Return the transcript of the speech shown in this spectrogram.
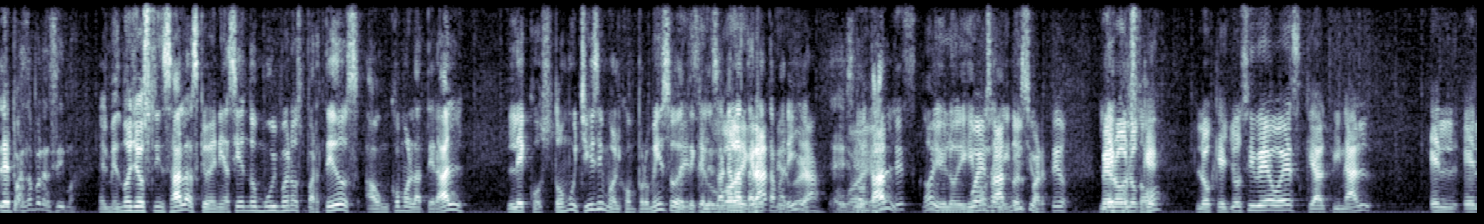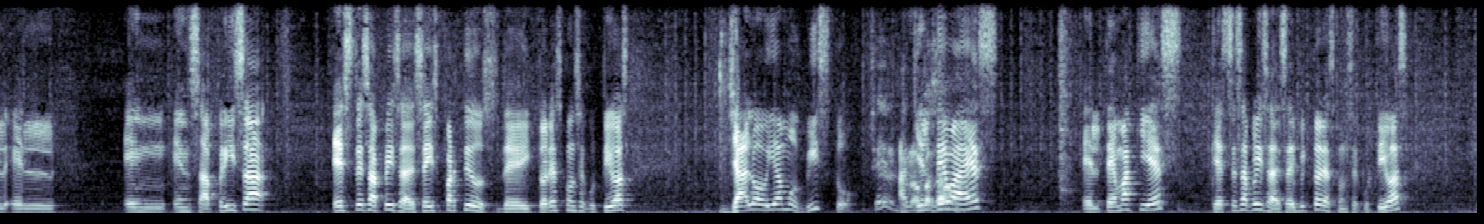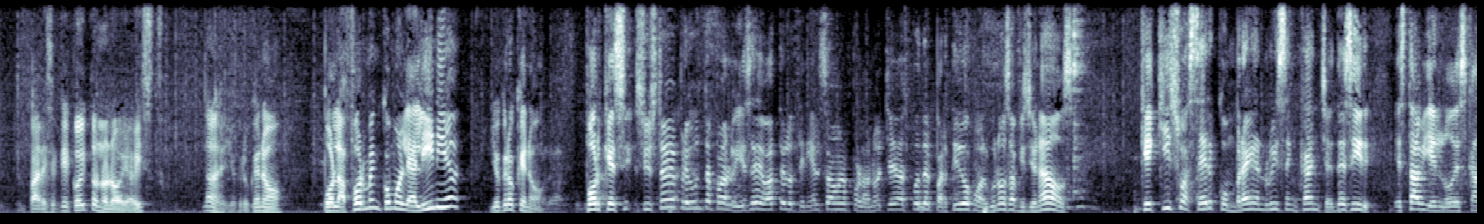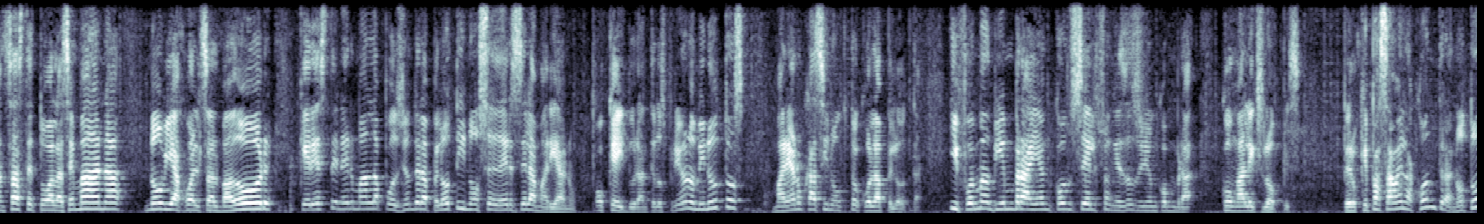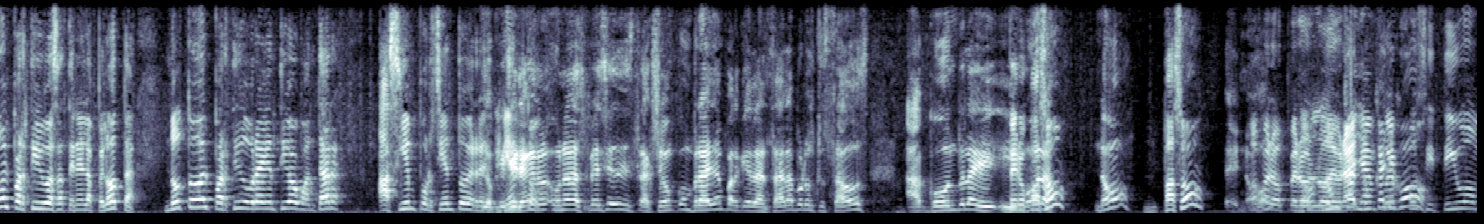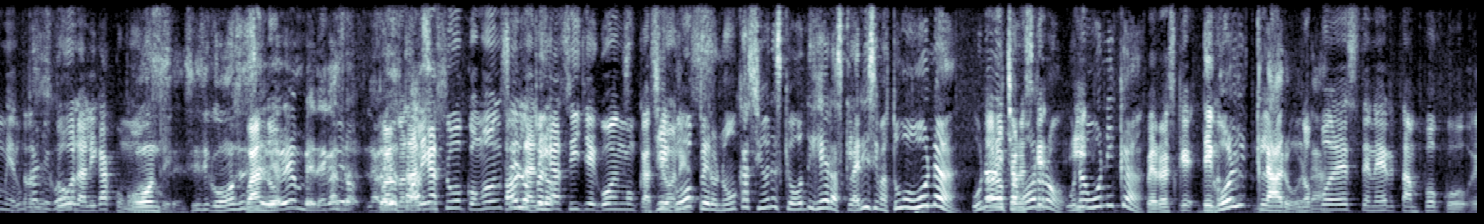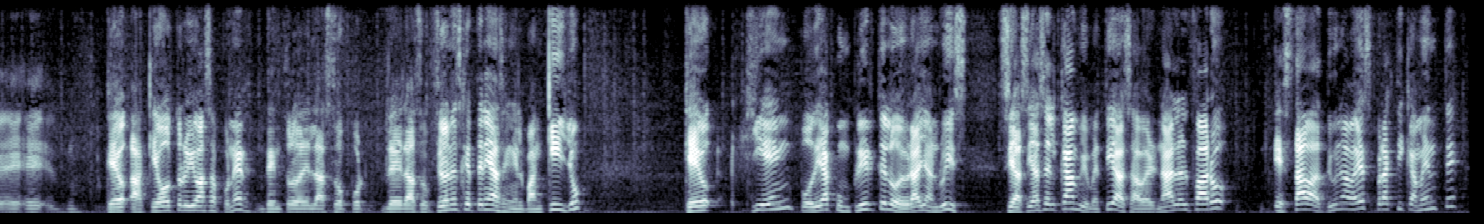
le pasa por encima. El mismo Justin Salas, que venía haciendo muy buenos partidos, aún como lateral, le costó muchísimo el compromiso desde Sí, que le sacan la tarjeta gratis, amarilla. total. gratis, No, y lo dijimos al inicio. partido. Pero lo que, lo que yo sí veo es que al final, el, el, el- en, en Saprissa, este Saprissa de seis partidos de victorias consecutivas, ya lo habíamos visto. Sí, aquí el pasado. tema es, el tema aquí es que este Saprissa de seis victorias consecutivas, parece que Coito no lo había visto. No, yo creo que no. Por la forma en cómo le alinea, yo creo que no. Porque si, si usted me pregunta, Pablo, y ese debate lo tenía el sábado por la noche después del partido con algunos aficionados, ¿qué quiso hacer con Brian Ruiz en cancha? Es decir, está bien, lo descansaste toda la semana, no viajó a El Salvador, querés tener más la posición de la pelota y no cedérsela a Mariano. Ok, durante los primeros minutos, Mariano casi no tocó la pelota. Y fue más bien Brian con Celso en esa sesión con, Bra- con Alex López. Pero ¿qué pasaba en la contra? No todo el partido ibas a tener la pelota. No todo el partido Brian te iba a aguantar a 100% de Lo que rendimiento. era una especie de distracción con Brian para que lanzara por los costados a Góndola y, y ¿Pero Mora. pasó? No, ¿Pasó? eh, no. No, pero, pero no, lo de nunca- Brian nunca fue llegó. positivo mientras Nunca llegó. estuvo la liga con con 11. 11. Sí, sí, con 11 Cuando- se bien. Venegas pero- la, Cuando la liga estuvo con 11, Pablo, la pero liga sí llegó en ocasiones. Llegó, pero no ocasiones que vos dijeras clarísimas. Tuvo una, una No, no, de pero es que- chamorro, una y- única. Pero es que. De no- gol, claro, No ¿verdad? puedes tener tampoco. eh, eh, ¿qué- ¿A qué otro ibas a poner? Dentro de las, opor- de las opciones que tenías en el banquillo, ¿qué- ¿quién podía cumplirte lo de Brian Ruiz? Si hacías el cambio y metías a Bernal Alfaro, estabas de una vez prácticamente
